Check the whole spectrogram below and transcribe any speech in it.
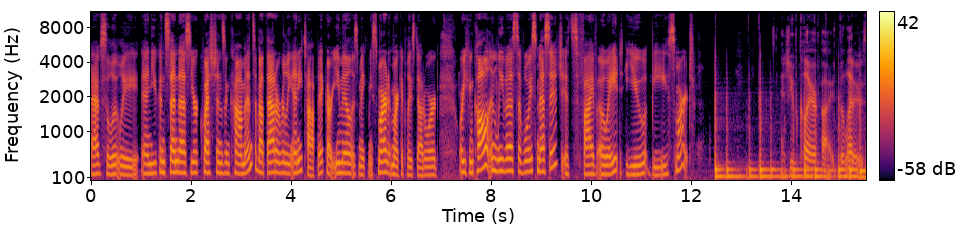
Absolutely. And you can send us your questions and comments about that or really any topic. Our email is make me smart at marketplace.org. Or you can call and leave us a voice message. It's 508 UB Smart. You've clarified the letters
